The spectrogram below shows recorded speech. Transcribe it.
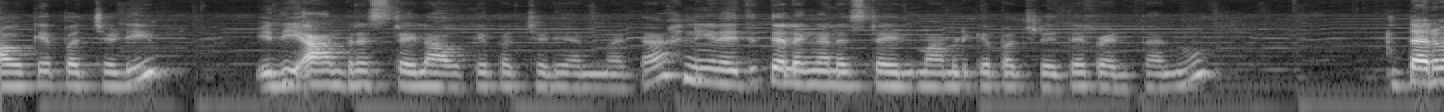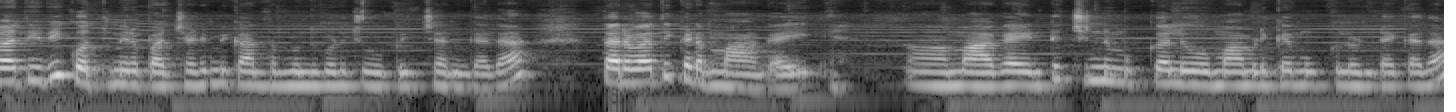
ఆవకాయ పచ్చడి. ఇది ఆంధ్ర స్టైల్ ఆవకాయ పచ్చడి అనమాట నేనైతే తెలంగాణ స్టైల్ మామిడికాయ పచ్చడి అయితే పెడతాను. తర్వాత ఇది కొత్తిమీర పచ్చడి మీకు అంతకుముందు కూడా చూపించాను కదా. తర్వాత ఇక్కడ మాగాయి. మాగాయ అంటే చిన్న ముక్కలు మామిడికాయ ముక్కలు ఉంటాయి కదా.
